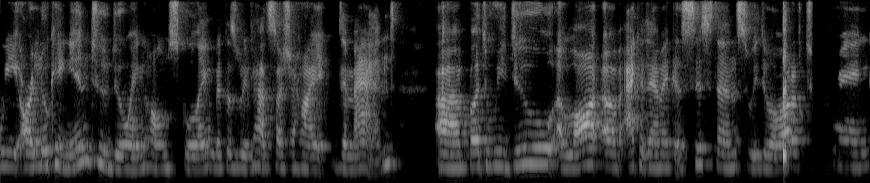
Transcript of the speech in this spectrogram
we are looking into doing homeschooling because we've had such a high demand. Uh, but we do a lot of academic assistance. We do a lot of tutoring.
